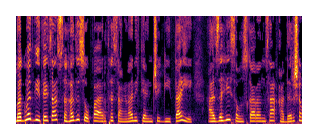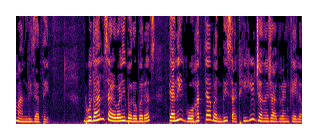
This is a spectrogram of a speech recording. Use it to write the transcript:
भगवद्गीतेचा सहज सोपा अर्थ सांगणारी त्यांची गीताई आजही संस्कारांचा आदर्श मानली जाते. भूदान चळवळीबरोबरच त्यांनी गोहत्या बंदीसाठीही जनजागरण केलं.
